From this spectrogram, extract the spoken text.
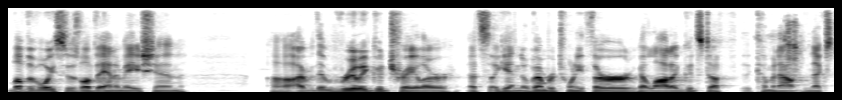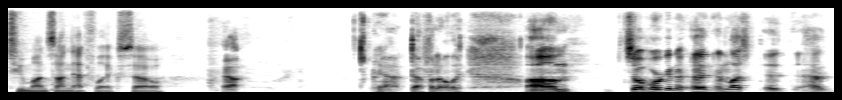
love the voices, love the animation. Uh, I, the really good trailer. That's again November twenty third. We've got a lot of good stuff coming out in the next two months on Netflix. So yeah, yeah, definitely. Um, so we're gonna uh, unless uh, have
